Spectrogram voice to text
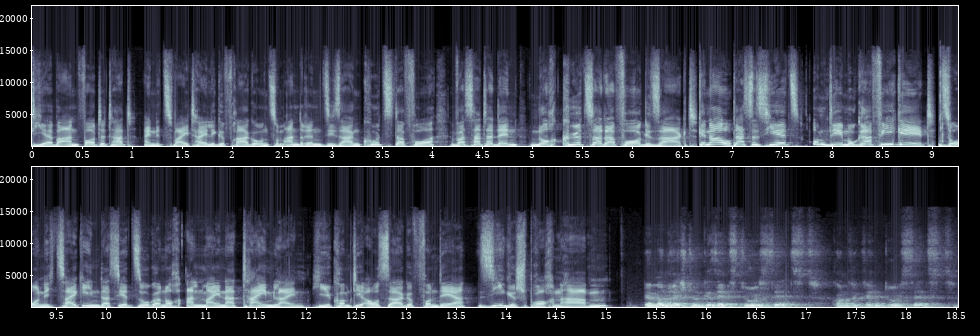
die er beantwortet hat. Eine zweiteilige Frage. Und zum anderen, Sie sagen kurz davor, was hat er denn noch kürzer davor gesagt? Genau, dass es hier jetzt um Demografie geht. So, und ich zeige Ihnen das jetzt sogar noch an meiner Timeline. Hier kommt die Aussage, von der Sie gesprochen haben. Wenn man Recht und Gesetz durchsetzt, konsequent durchsetzt,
